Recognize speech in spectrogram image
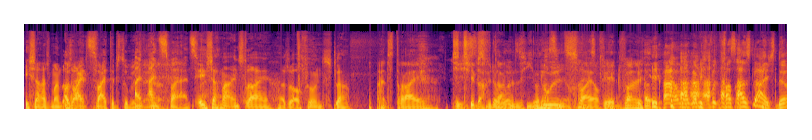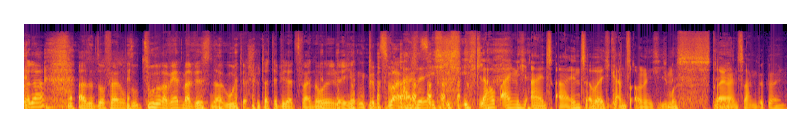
ich sag jetzt mal also drei. 1-2 tippst du bitte. Ein, 1, 2, 1, Ich sag mal 1-3, also auch für uns, klar. 1-3. Die Ich Tipps wiederholen sich, oder? 0-2 auf jeden Fall. Ja, aber glaube ich fast alles gleich, ne, oder? Also insofern, unsere Zuhörer werden mal wissen, na gut, der Schütter tippt wieder 2-0, der Junge tippt 2-1. Also ich, ich, ich glaube eigentlich 1-1, aber ich kann es auch nicht. Ich muss 3-1 sagen für Köln.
